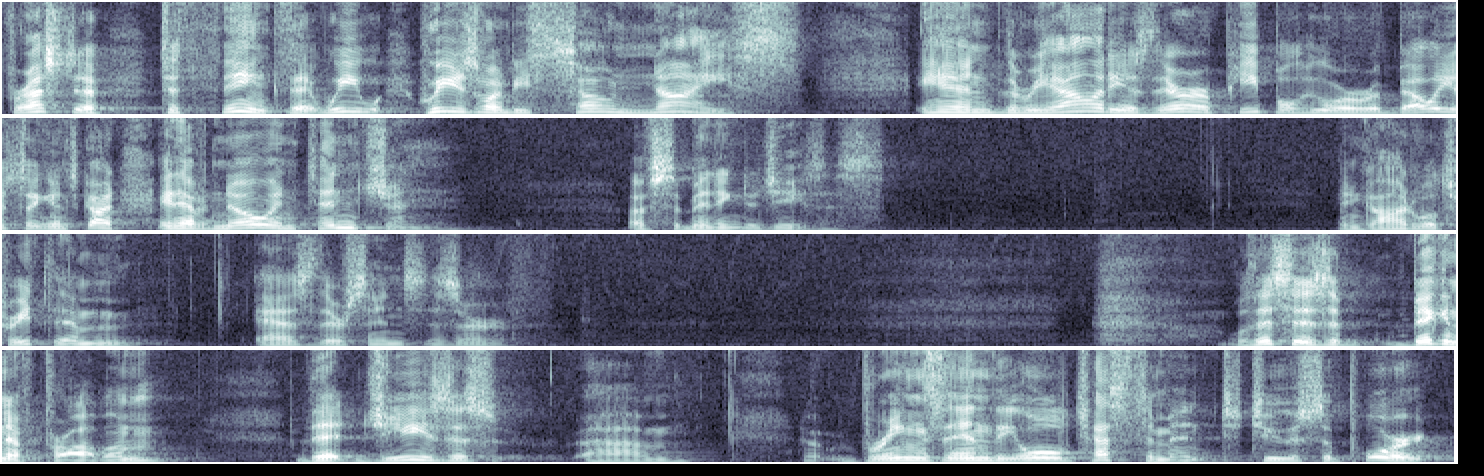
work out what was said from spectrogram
for us to, to think that we, we just want to be so nice. And the reality is, there are people who are rebellious against God and have no intention of submitting to Jesus. And God will treat them as their sins deserve. Well, this is a big enough problem that Jesus um, brings in the Old Testament to support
